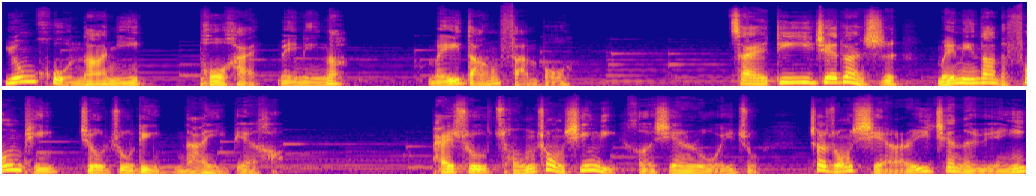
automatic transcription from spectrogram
拥护拉尼，迫害梅琳娜，梅党反驳。在第一阶段时，梅琳娜的风评就注定难以变好。排除从众心理和先入为主这种显而易见的原因，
